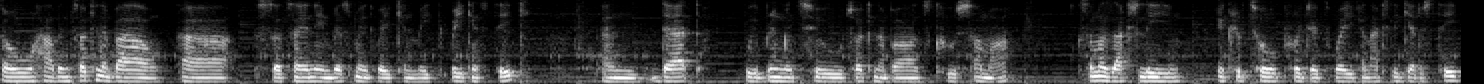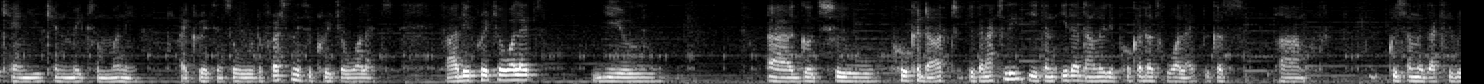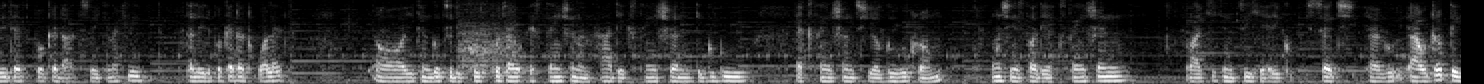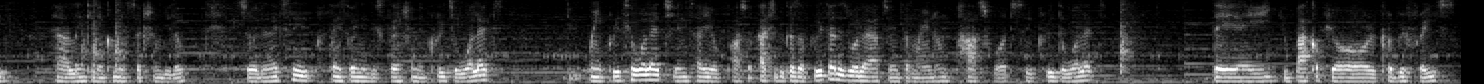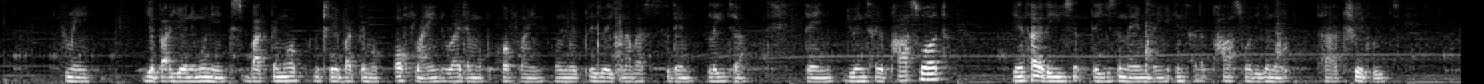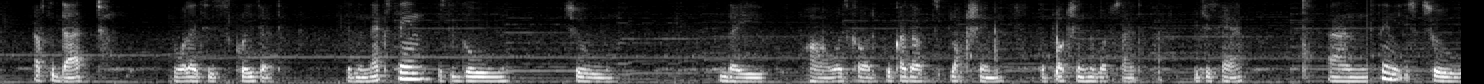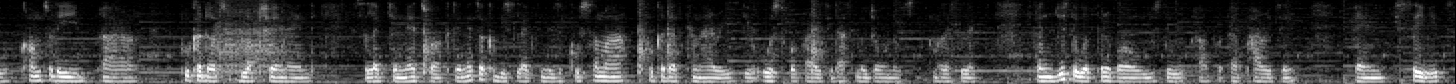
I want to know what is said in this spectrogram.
So I've been talking about uh, certain investment where you can make where you can stake, and that will bring me to talking about Kusama. Kusama is actually a crypto project where you can actually get a stake and you can make some money by creating. So the first thing is to create your wallet. So how do you create your wallet? You uh, go to Polkadot. You can actually you can either download the Polkadot wallet because um, Kusama is actually related to Polkadot, so you can actually download the Polkadot wallet, or you can go to the Polkadot extension and add the extension, the Google extension to your Google Chrome. Once you install the extension, like you can see here, you could search. Uh, I'll drop the uh, link in the comment section below. So the next thing after installing the extension, you create a wallet. When you create a wallet, you enter your password. Actually, because I've created this wallet, I have to enter my own password. So you create the wallet they you back up your recovery phrase. I mean, your your mnemonics, back them up. Make sure you back them up offline. Write them up offline on a place where you can have access to them later. Then you enter your password. You enter the user the username. Then you enter the password you're gonna uh, trade with. After that, the wallet is created. Then the next thing is to go to the uh, what's called Polkadot blockchain, the blockchain website, which is here and the thing is to come to the uh, Polkadot blockchain and select your network. The network could be selected is a Kusama Polkadot Canary, the host for parity. That's the major one I'm going to select. You can use the Web3 or use the uh, parity and save it.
